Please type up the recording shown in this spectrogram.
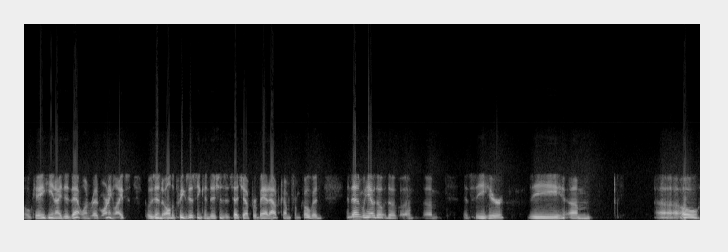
Okay, he and I did that one. Red Warning Lights goes into all the pre-existing conditions that set you up for bad outcome from COVID. And then we have the the uh, um, let's see here, the um, uh, oh,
